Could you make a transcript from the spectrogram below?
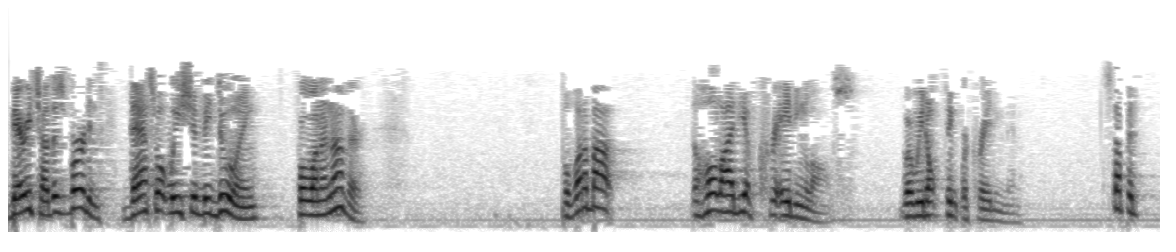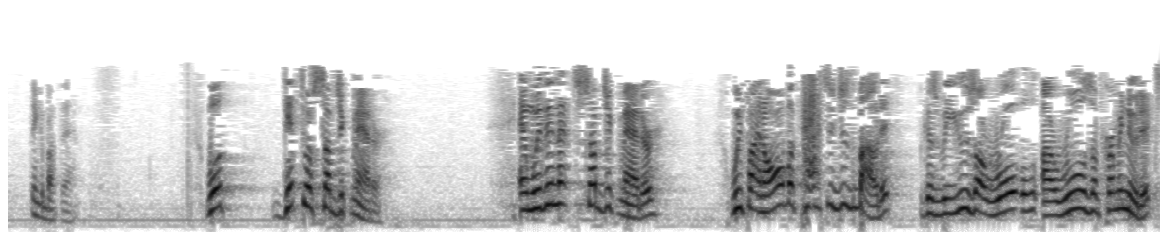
bear each other's burdens. That's what we should be doing for one another. But what about the whole idea of creating laws where we don't think we're creating them? Stop and think about that. We'll get to a subject matter. And within that subject matter, we find all the passages about it, because we use our, role, our rules of hermeneutics,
